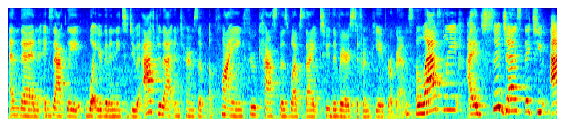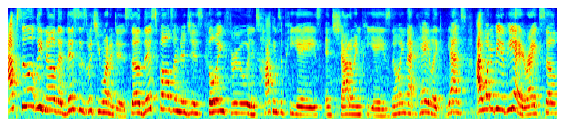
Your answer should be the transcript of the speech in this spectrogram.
and then exactly what you're gonna need to do after that in terms of applying through CASPA's website to the various different PA programs. Lastly, I suggest that you absolutely know that this is what you wanna do. So this falls under just going through and talking to PAs and shadowing PAs, knowing that, hey, like, yes, I want to be a PA, right? So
